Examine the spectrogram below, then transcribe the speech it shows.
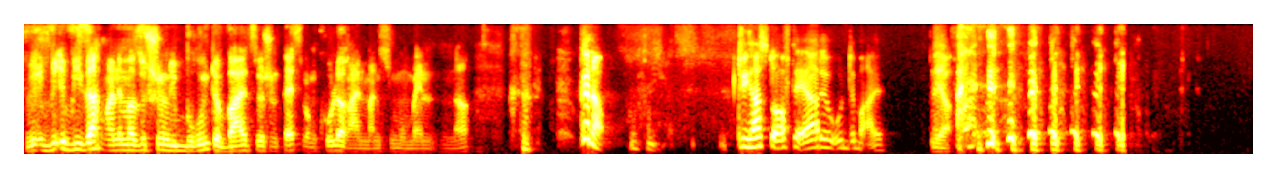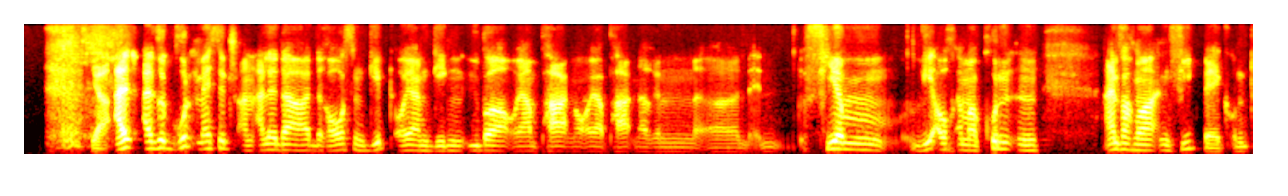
Wie, wie, wie, sagt man immer so schön, die berühmte Wahl zwischen Pest und Cholera in manchen Momenten, ne? Genau. Die hast du auf der Erde und im All. Ja. ja, also Grundmessage an alle da draußen, gebt eurem Gegenüber, eurem Partner, eurer Partnerin, äh, Firmen, wie auch immer, Kunden, einfach mal ein Feedback. Und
